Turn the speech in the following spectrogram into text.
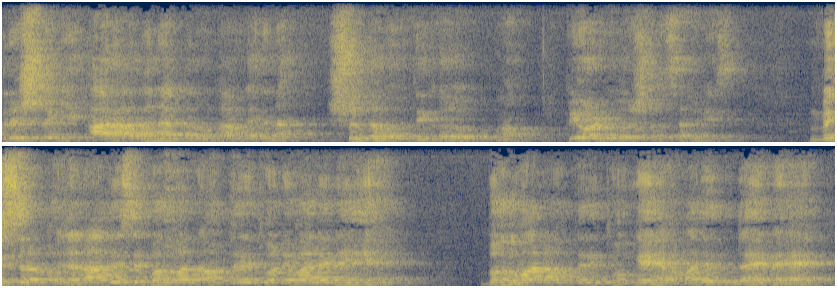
कृष्ण की आराधना करूँगा। हम कहते ना, शुद्ध भक्ति करो। प्योर डिवोशनल सर्विस मिश्र भजन आदि से भगवान अवतरित होने वाले नहीं है। भगवान अवतरित होंगे हमारे हृदय में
